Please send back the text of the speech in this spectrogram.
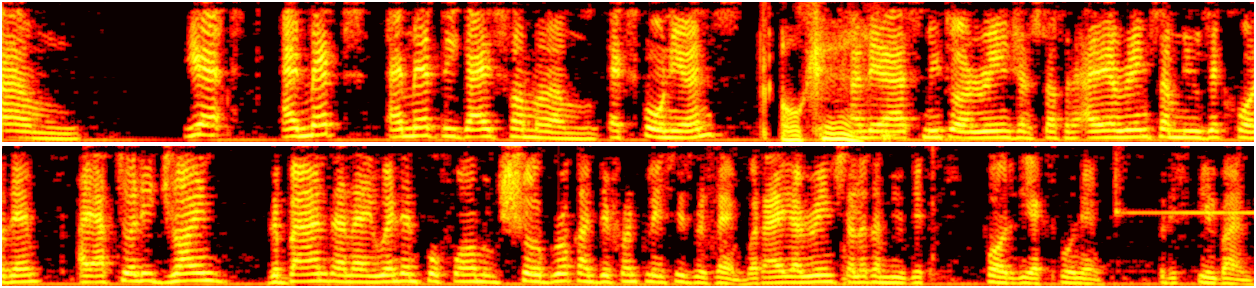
um, yeah, I met I met the guys from um, Exponians. Okay. and they asked me to arrange and stuff and I arranged some music for them. I actually joined the band and I went and performed in Sherbrooke and different places with them. But I arranged a lot of music for the exponents, for the steel band.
